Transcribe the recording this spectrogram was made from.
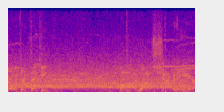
Unsure what they're thinking. Oh, what a shock of the ear.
